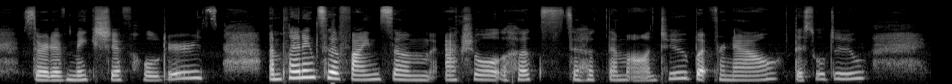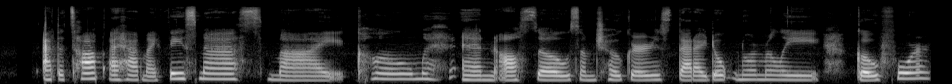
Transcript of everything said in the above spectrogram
sort of makeshift holders. I'm planning to find some actual hooks to hook them onto, but for now, this will do. At the top, I have my face mask, my comb, and also some chokers that I don't normally go for.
